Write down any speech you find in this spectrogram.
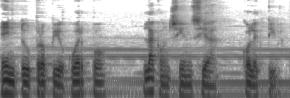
en tu propio cuerpo la conciencia colectiva.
